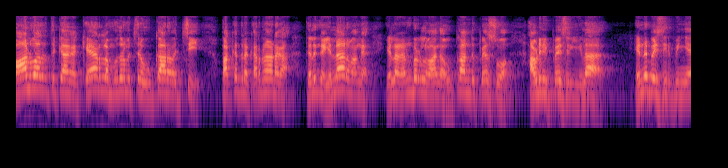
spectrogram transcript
வாழ்வாதாரத்துக்காக கேரள முதலமைச்சரை உட்கார வச்சு பக்கத்தில் கர்நாடகா தெலுங்கு எல்லாரும் வாங்க எல்லா நண்பர்களும் வாங்க உட்காந்து பேசுவோம். அப்படின்னு பேசியிருக்கீங்களா என்ன பேசியிருப்பீங்க?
